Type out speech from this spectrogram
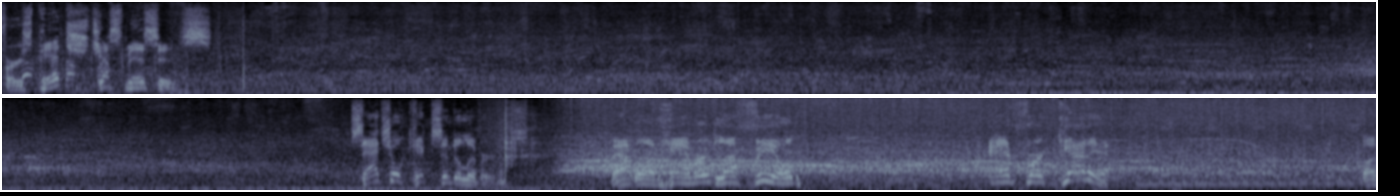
First pitch just misses. Satchel kicks and delivers. That one hammered left field. And forget it. A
